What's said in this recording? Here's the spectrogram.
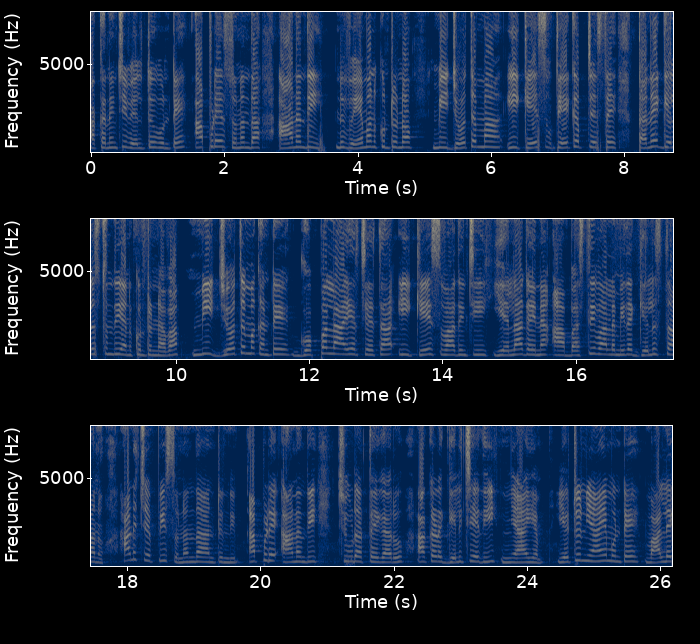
అక్కడి నుంచి వెళ్తూ ఉంటే అప్పుడే సునంద ఆనంది నువ్వేమనుకుంటున్నావు? మీ జ్యోతమ్మ ఈ కేసు టేకప్ చేస్తే తనే గెలుస్తుంది అనుకుంటున్నావా? మీ జ్యోతమ్మ కంటే గొప్ప లాయర్ చేత ఈ కేసు వాదించి ఎలాగైనా ఆ బస్తీ వాళ్ళ మీద గెలుస్తాను అని చెప్పి సునంద అంటుంది. అప్పుడే ఆనంది చూడత్తయ్య గారు అక్కడ గెలిచేది న్యాయం. ఎటు న్యాయం ఉంటే వాళ్ళే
